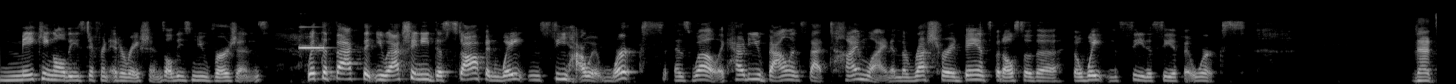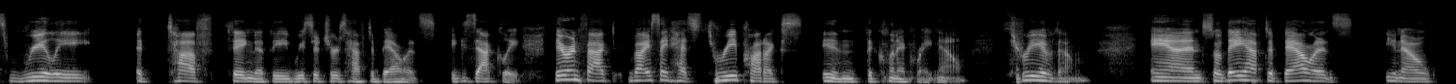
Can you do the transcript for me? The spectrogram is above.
making all these different iterations, all these new versions with the fact that you actually need to stop and wait and see how it works as well? Like how do you balance that timeline and the rush for advance, but also the the wait and see to see if it works? That's really a tough thing that the researchers have to balance. Exactly. There, in fact, ViaCyte has three products in the clinic right now, three of them. And so they have to balance, you know,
